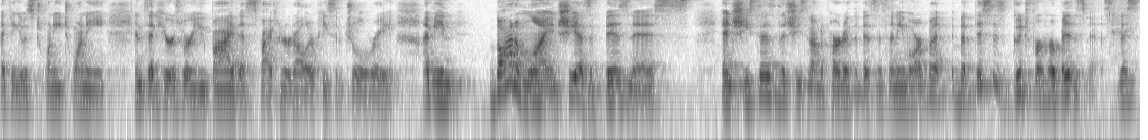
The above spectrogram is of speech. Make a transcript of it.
I think it was 2020, and said, Here's where you buy this $500 piece of jewelry. I mean, bottom line, she has a business. And she says that she's not a part of the business anymore, but but this is good for her business. This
